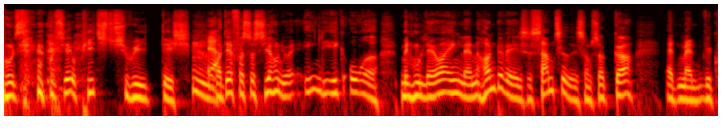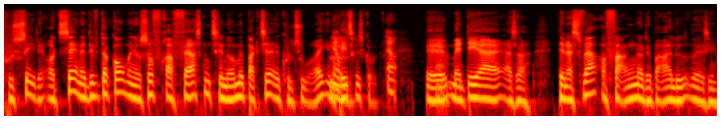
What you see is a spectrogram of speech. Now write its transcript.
hun, siger- hun siger jo peach tree dish, mm. Ja. og derfor så siger hun jo egentlig ikke ordet, men hun laver en eller anden håndbevægelse samtidig, som så gør, at man vil kunne se det. Og sagen er, det, der går man jo så fra fersken til noget med bakteriekultur, ikke? En Jo. petriskål. Jo. Øh, ja. Men det er, altså, den er svær at fange, når det bare er lyd, vil jeg sige.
